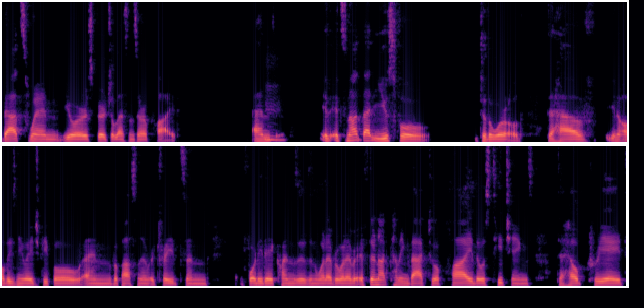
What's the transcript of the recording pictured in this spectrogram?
that's when your spiritual lessons are applied. And Mm. it, it's not that useful to the world to have, you know, all these new age people and Vipassana retreats and 40 day cleanses and whatever, whatever, if they're not coming back to apply those teachings to help create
